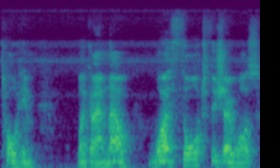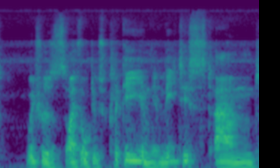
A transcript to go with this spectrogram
told him, like I am now, what I thought the show was, which was I thought it was clicky and elitist and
